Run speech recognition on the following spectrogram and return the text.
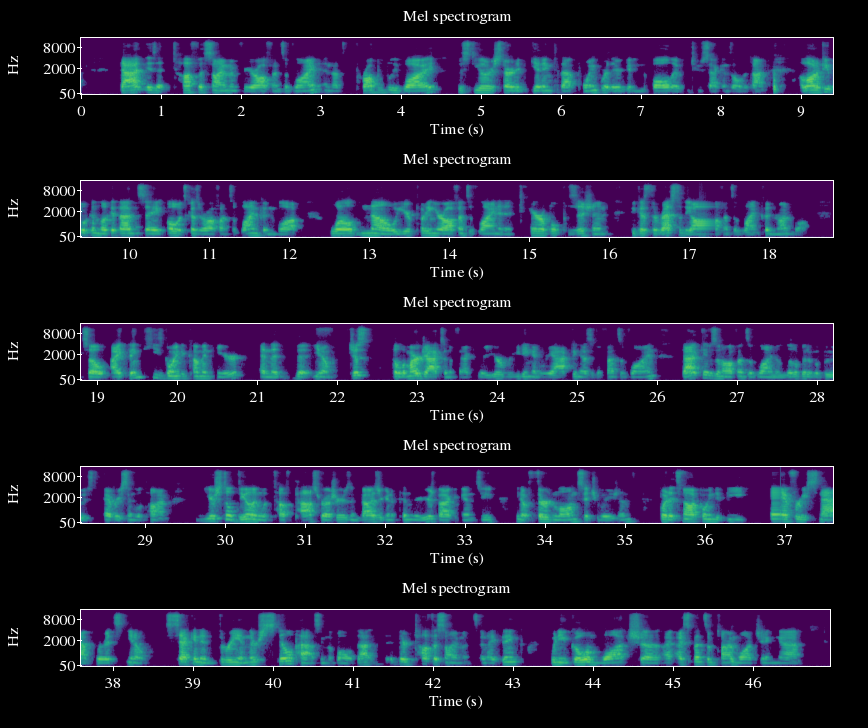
That is a tough assignment for your offensive line, and that's probably why the Steelers started getting to that point where they're getting the ball out in two seconds all the time. A lot of people can look at that and say, oh, it's because their offensive line couldn't block. Well, no, you're putting your offensive line in a terrible position because the rest of the offensive line couldn't run ball. So I think he's going to come in here and the, the you know, just the Lamar Jackson effect where you're reading and reacting as a defensive line, that gives an offensive line a little bit of a boost every single time. You're still dealing with tough pass rushers and guys are going to pin their ears back against you, you know, third and long situations, but it's not going to be every snap where it's, you know, second and three and they're still passing the ball. That they're tough assignments. And I think when you go and watch, uh, I, I, spent some time watching. Uh,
